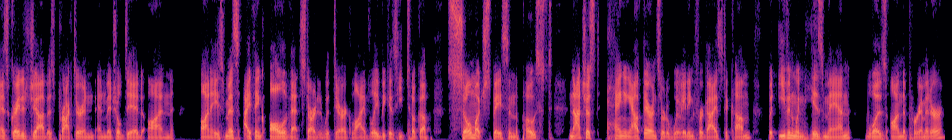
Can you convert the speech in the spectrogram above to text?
as great a job as Proctor and, and Mitchell did on on Abmas. I think all of that started with Dereck Lively because he took up so much space in the post, not just hanging out there and sort of waiting for guys to come, but even when his man was on the perimeter,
